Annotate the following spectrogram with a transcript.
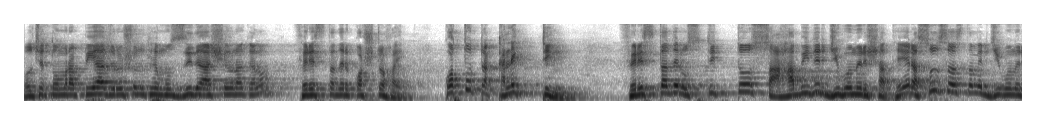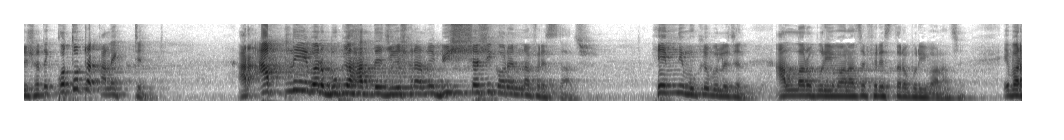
বলছে, তোমরা পেঁয়াজ, রসুন খেয়ে মসজিদে আসিও না কেন? ফেরেস্তাদের কষ্ট হয়। কতটা কানেক্টিং ফেরিস্তাদের অস্তিত্ব সাহাবিদের জীবনের সাথে, রাসুল সাল্লামের জীবনের সাথে কতটা কানেক্টেড আর আপনি এবার বুকে হাত দিয়ে জিজ্ঞেস করেন, আপনি বিশ্বাসই করেন না ফেরিস্তা আছে এমনি মুখে বলেছেন, আল্লাহর উপর ইমান আছে ফেরিস্তার উপর ইমান আছে। এবার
